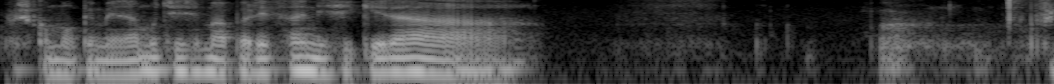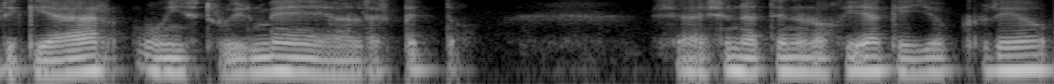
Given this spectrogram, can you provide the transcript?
pues como que me da muchísima pereza ni siquiera friquear o instruirme al respecto. O sea, es una tecnología que yo creo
